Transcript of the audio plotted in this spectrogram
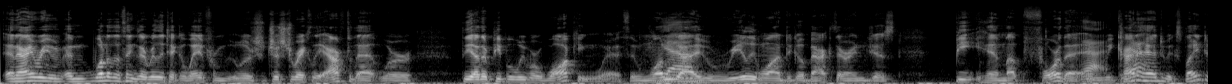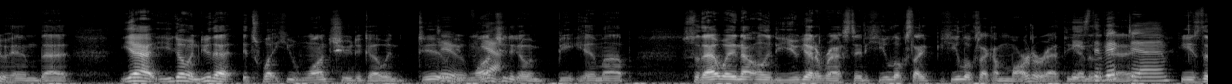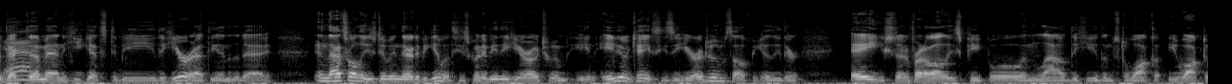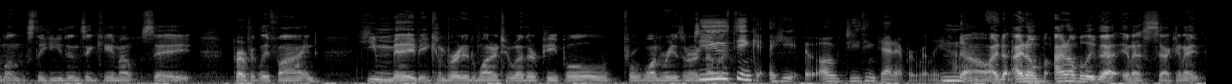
and I re- and one of the things I really take away from was just directly after that were the other people we were walking with, and one Yeah. guy who really wanted to go back there and just beat him up for that, That, and we kind of yeah. had to explain to him that. Yeah, you go and do that. It's what he wants you to go and do. Do, he wants yeah. you to go and beat him up, so that way not only do you get arrested, he looks like he looks like a martyr at the he's end of the day. He's the victim. He's the victim, and he gets to be the hero at the end of the day. And that's all he's doing there to begin with. He's going to be the hero to him. In either case, he's a hero to himself because either a he stood in front of all these people and allowed the heathens to walk. He walked amongst the heathens and came out say perfectly fine. He maybe converted one or two other people for one reason or Do another. you think he? Oh, do you think that ever really? Happens? no, I, I don't. I don't believe that in a second. I,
